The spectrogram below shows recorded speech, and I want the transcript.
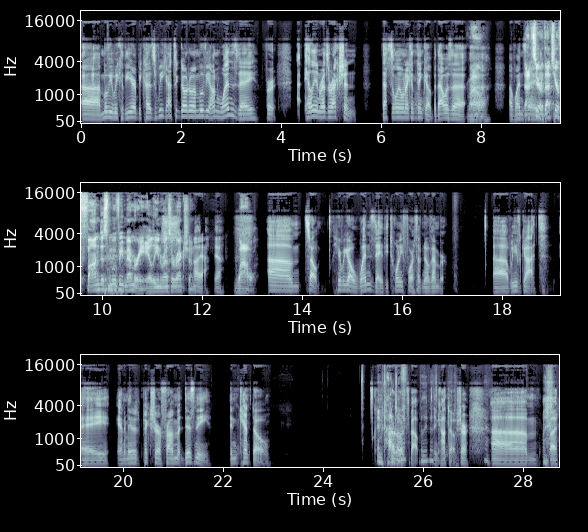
uh, movie week of the year because we got to go to a movie on Wednesday for uh, Alien Resurrection. That's the only one I can think of, but that was a Wow. a, a Wednesday. That's your that's your fondest movie memory, Alien Resurrection. oh yeah yeah. Wow. Um, so here we go. Wednesday, the 24th of November. Uh, we've got a animated picture from Disney, Encanto. I don't know what it's about. believe that's it. Encanto, sure. Um, but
